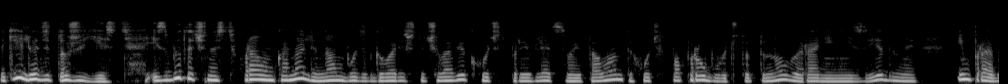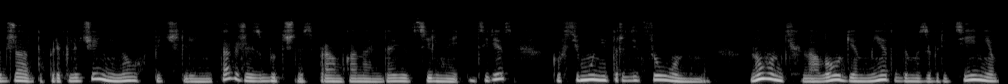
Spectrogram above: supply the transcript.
Такие люди тоже есть. Избыточность в правом канале нам будет говорить, что человек хочет проявлять свои таланты, хочет попробовать что-то новое, ранее неизведанное. Им правит жажда приключений новых впечатлений. Также избыточность в правом канале дает сильный интерес ко всему нетрадиционному, новым технологиям, методам, изобретениям,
